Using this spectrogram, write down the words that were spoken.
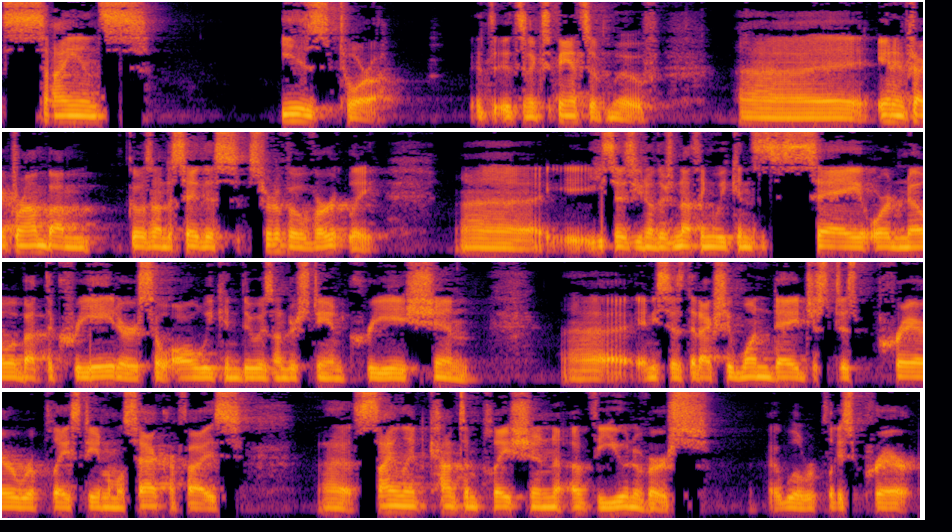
science is Torah. It's, it's an expansive move. Uh, and in fact, Rambam goes on to say this sort of overtly. Uh, he says, you know, there's nothing we can say or know about the creator, so all we can do is understand creation. Uh, and he says that actually one day, just as prayer replaced animal sacrifice, uh, silent contemplation of the universe uh, will replace prayer.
